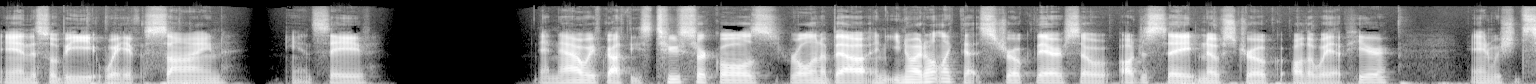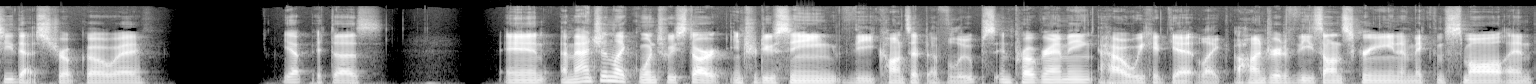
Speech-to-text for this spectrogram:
and this will be wave sine, and save. And now we've got these two circles rolling about. And you know, I don't like that stroke there, so I'll just say no stroke all the way up here. And we should see that stroke go away. Yep, it does. And imagine like once we start introducing the concept of loops in programming, how we could get like a hundred of these on screen and make them small and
